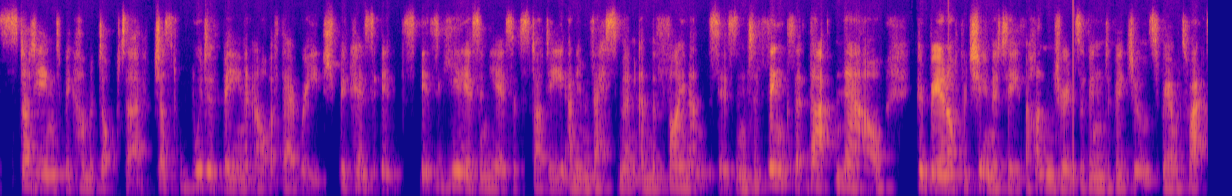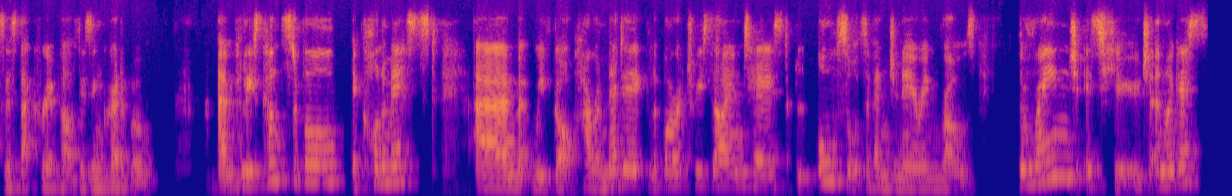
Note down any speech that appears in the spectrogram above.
studying to become a doctor just would have been out of their reach because it's it's years and years of study and investment and the finances. And to think that that now could be an opportunity for hundreds of individuals to be able to access that career path is incredible. Um, police constable economist um, we've got paramedic laboratory scientist all sorts of engineering roles. The range is huge. And i guess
